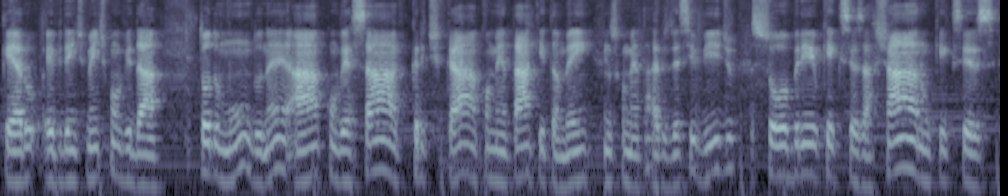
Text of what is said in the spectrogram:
quero evidentemente convidar todo mundo né, a conversar, criticar, comentar aqui também nos comentários desse vídeo sobre o que, que vocês acharam, o que, que vocês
